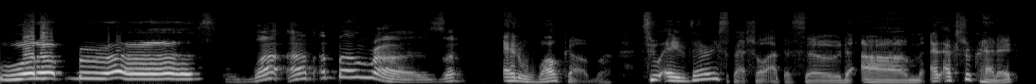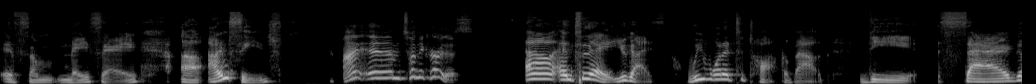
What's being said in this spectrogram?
What up, bros? What up, bros? And welcome to a very special episode. Um, an extra credit, if some may say. Uh, I'm Ceej. I am Tony Curtis. Uh, and today, you guys, we wanted to talk about the SAG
